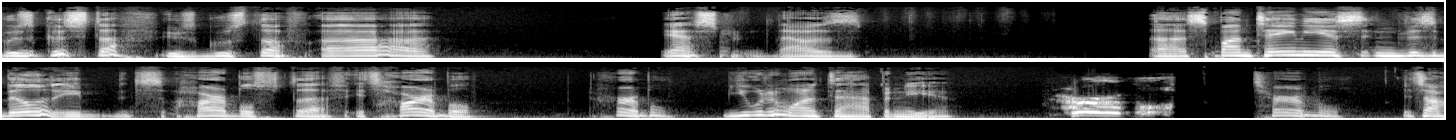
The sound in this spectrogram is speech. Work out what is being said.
It was good stuff. It was good stuff. Uh, yes, that was uh, spontaneous invisibility. It's horrible stuff. It's horrible, horrible. You wouldn't want it to happen to you. Horrible. Terrible. It's a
